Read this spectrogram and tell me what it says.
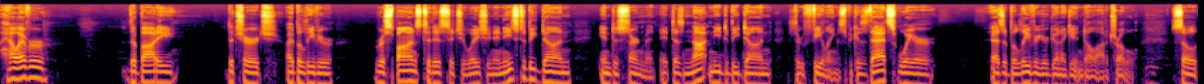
however the body, the church, I believe you're responds to this situation. It needs to be done in discernment. It does not need to be done through feelings because that's where, as a believer, you're going to get into a lot of trouble. Mm-hmm. So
